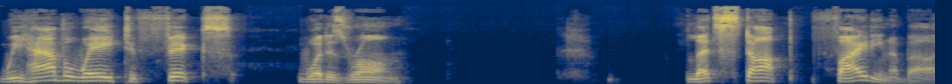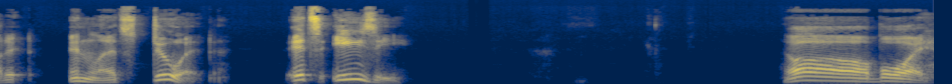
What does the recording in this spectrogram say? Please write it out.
we have a way to fix what is wrong. Let's stop fighting about it and let's do it. It's easy. Oh boy.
